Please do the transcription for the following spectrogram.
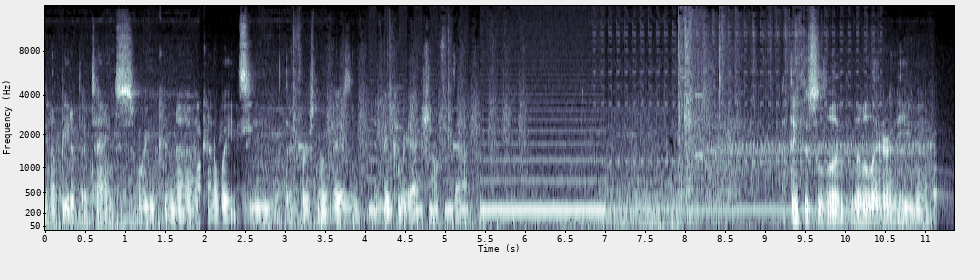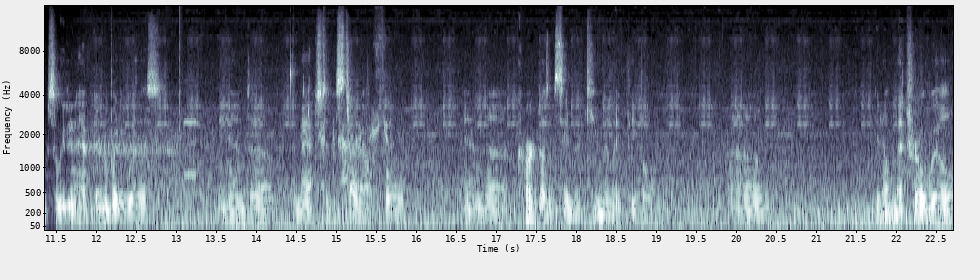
you know, beat up their tanks, or you can uh, kind of wait and see what their first move is and, and make a reaction off of that. Think this was a little, later in the evening, so we didn't have everybody with us, and uh, the match didn't start out full, and uh, Kharg doesn't seem to accumulate people. Um, you know, Metro will.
